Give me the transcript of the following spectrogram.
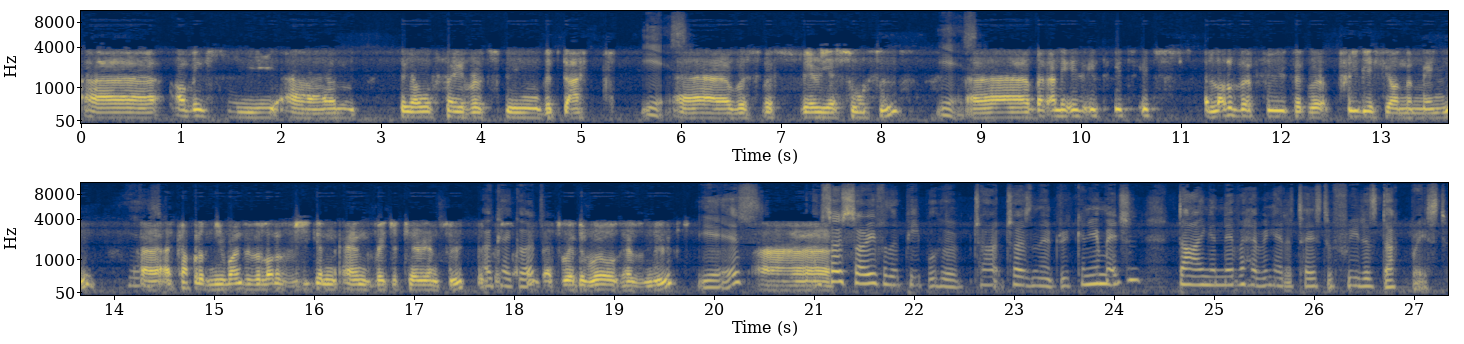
Uh, obviously, um, the old favorites being the duck Yes. uh, with with various sauces. yes. Uh, but I mean, it, it, it's it's a lot of the foods that were previously on the menu. Uh, a couple of new ones. There's a lot of vegan and vegetarian food. Okay, good. That's where the world has moved. yes. Uh, I'm so sorry for the people who have cho- chosen that route. Can you imagine dying and never having had a taste of Frieda's duck breast?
